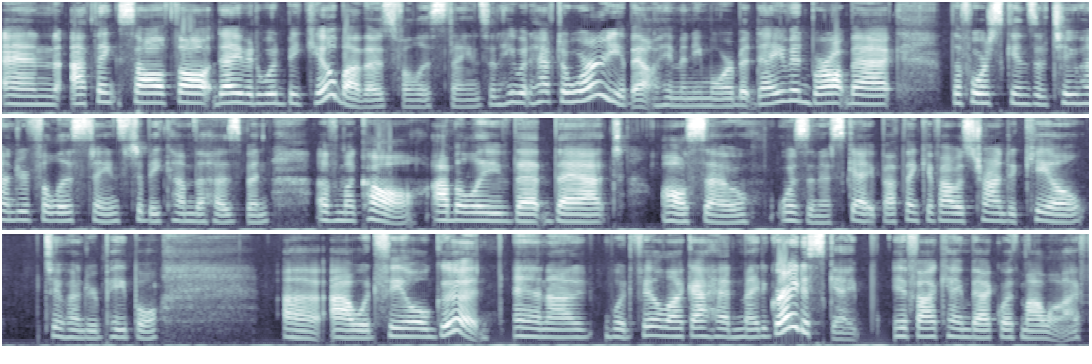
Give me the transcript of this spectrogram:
And I think Saul thought David would be killed by those Philistines and he wouldn't have to worry about him anymore. But David brought back the foreskins of 200 Philistines to become the husband of Michal. I believe that that also was an escape. I think if I was trying to kill 200 people, uh, I would feel good and I would feel like I had made a great escape if I came back with my life.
